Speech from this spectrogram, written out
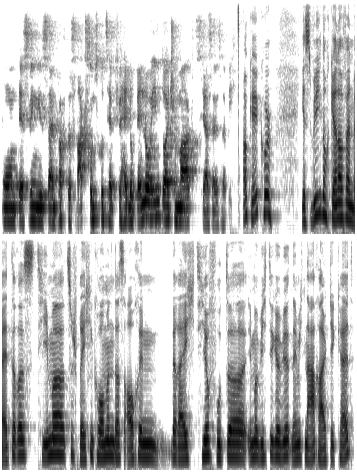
Und deswegen ist einfach das Wachstumskonzept für Hello Bello im deutschen Markt sehr, sehr, sehr wichtig. Okay, cool. Jetzt will ich noch gerne auf ein weiteres Thema zu sprechen kommen, das auch im Bereich Tierfutter immer wichtiger wird, nämlich Nachhaltigkeit.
